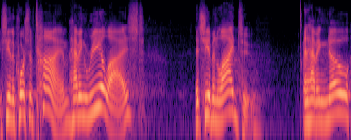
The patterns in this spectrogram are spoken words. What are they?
You see, in the course of time, having realized that she had been lied to, and having no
